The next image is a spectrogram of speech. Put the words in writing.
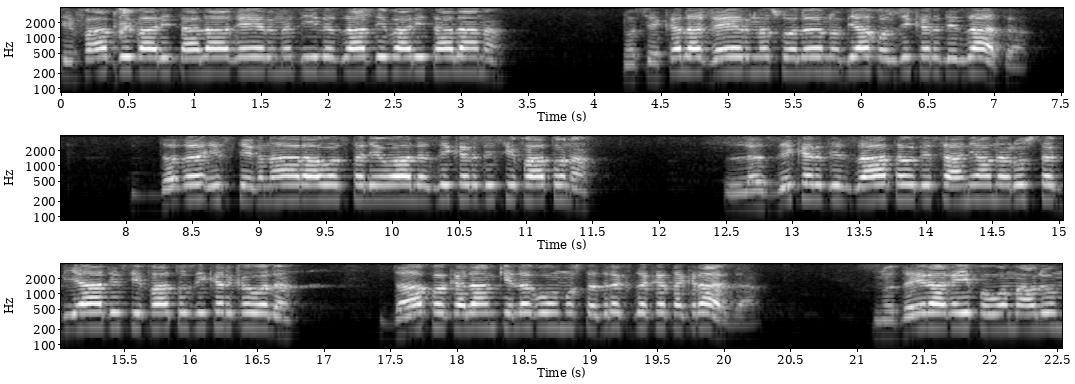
صفات د باری تعالی غیر نه دی له ذات د باری تعالی نه نو چې کله غیر نه سول نو بیا خو ذکر د ذات دغه استغنا را وستلې و له ذکر د صفاتونه له ذکر د ذات او د صانع نه رسته بیا د صفاتو ذکر کوله دا په کلام کې لغو مستدرک ځکه تکرار ده نو دی راغی په و معلوم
